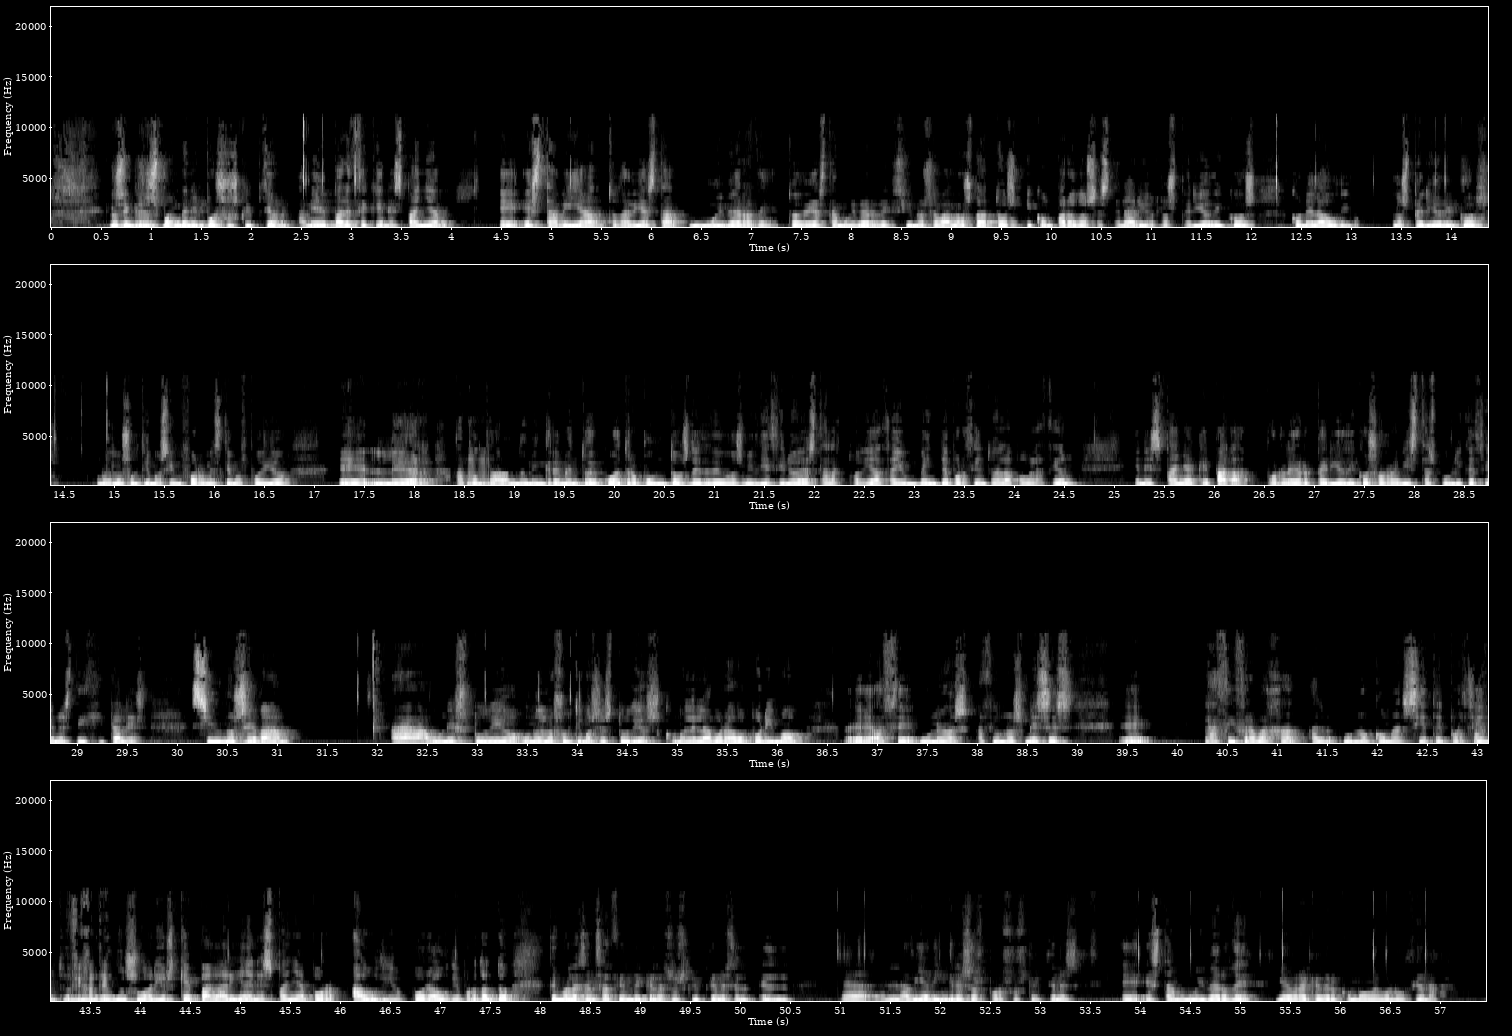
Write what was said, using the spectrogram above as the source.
Los ingresos pueden venir por suscripción. A mí me parece que en España eh, esta vía todavía está muy verde, todavía está muy verde. Si uno se va a los datos y compara dos escenarios, los periódicos con el audio los periódicos, uno de los últimos informes que hemos podido eh, leer apuntaban de un incremento de cuatro puntos desde 2019 hasta la actualidad. Hay un 20% de la población en España que paga por leer periódicos o revistas, publicaciones digitales. Si uno se va a un estudio, uno de los últimos estudios, como el elaborado por IMOB eh, hace, unas, hace unos meses, eh, la cifra baja al 1,7%, el número de usuarios que pagaría en España por audio, por audio. Por lo tanto, tengo la sensación de que las suscripciones, el, eh, la vía de ingresos por suscripciones eh, está muy verde y habrá que ver cómo evoluciona.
